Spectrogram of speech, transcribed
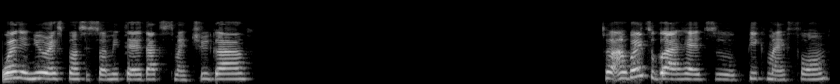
When a new response is submitted, that's my trigger. So I'm going to go ahead to pick my form,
